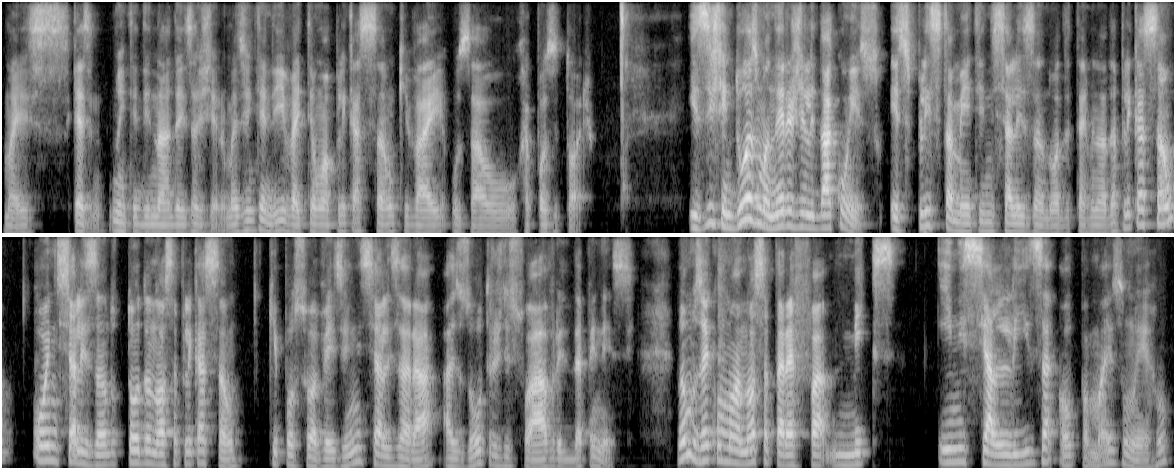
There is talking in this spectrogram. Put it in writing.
Mas, quer dizer, não entendi nada, é exagero. Mas eu entendi, vai ter uma aplicação que vai usar o repositório. Existem duas maneiras de lidar com isso. Explicitamente inicializando uma determinada aplicação ou inicializando toda a nossa aplicação, que por sua vez inicializará as outras de sua árvore de dependência. Vamos ver como a nossa tarefa mix inicializa... Opa, mais um erro.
